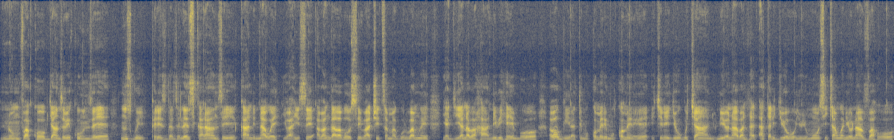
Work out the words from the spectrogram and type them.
numva ko byanze bikunze nzwi perezida Zelensky Karanzi kandi nawe yahise abangaba bose bacitse amaguru bamwe. Yagiye anabaha n'ibihembo ababwira ati mukomere mukomere iki ni igihugu cyanyu. Niyo naba atari giyoboye uyu munsi cyangwa niyo navaho.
